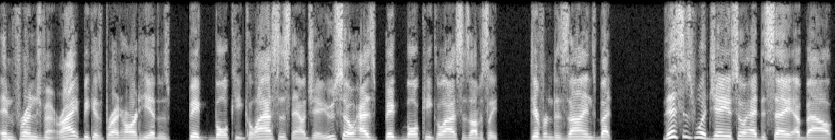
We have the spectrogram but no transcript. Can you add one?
infringement, right? Because Bret Hart, he had those big, bulky glasses. Now, Jey Uso has big, bulky glasses, obviously different designs, but this is what Jey Uso had to say about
